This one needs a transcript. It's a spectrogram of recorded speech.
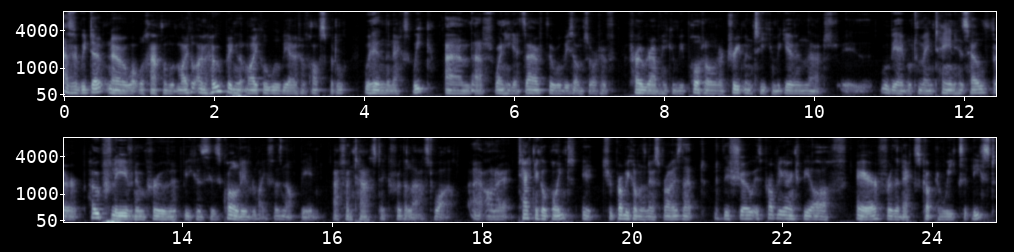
As we don't know what will happen with Michael. I'm hoping that Michael will be out of hospital within the next week, and that when he gets out, there will be some sort of program he can be put on or treatment he can be given that uh, will be able to maintain his health or hopefully even improve it because his quality of life has not been fantastic for the last while. Uh, on a technical point, it should probably come as no surprise that this show is probably going to be off air for the next couple of weeks at least.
